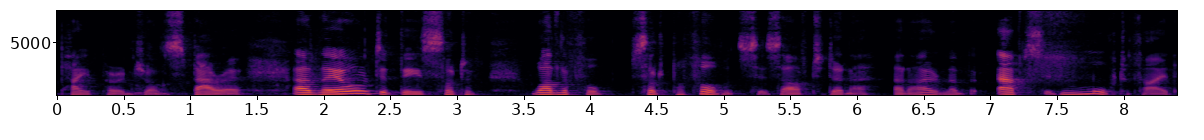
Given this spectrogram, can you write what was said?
Piper and John Sparrow, and they all did these sort of wonderful sort of performances after dinner. And I remember absolutely mortified,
